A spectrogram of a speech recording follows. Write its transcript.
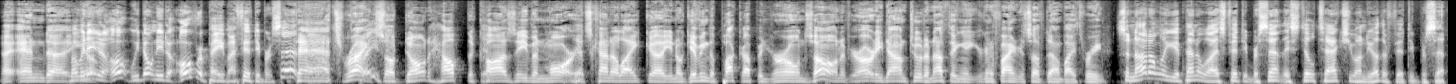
Uh, and uh, but we need know, to we don't need to overpay by fifty percent. That's right. Crazy. So don't help the cause yep. even more. Yep. It's kind of like uh, you know giving the puck up in your own zone. If you're already down two to nothing, you're going to find yourself down by three. So not only you penalize fifty percent, they still tax you on the other fifty percent.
